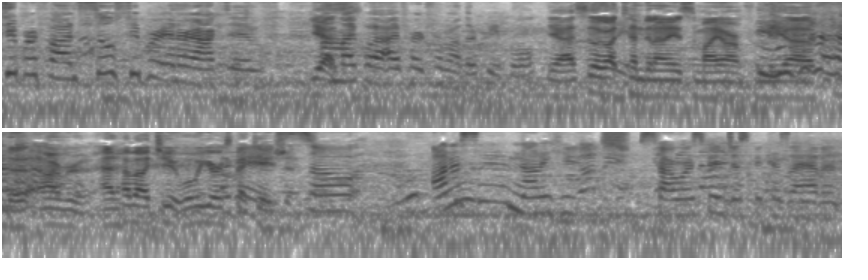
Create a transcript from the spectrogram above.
Super fun, still super interactive. Yes. Unlike what I've heard from other people. Yeah, I still got tendonitis in my arm from the, uh, from the armor. And how about you? What were your expectations? Okay, so honestly, I'm not a huge Star Wars fan just because I haven't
